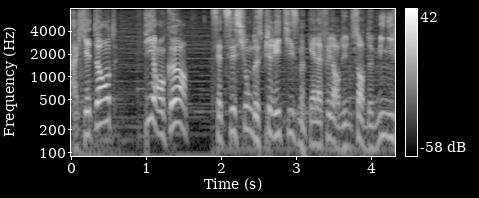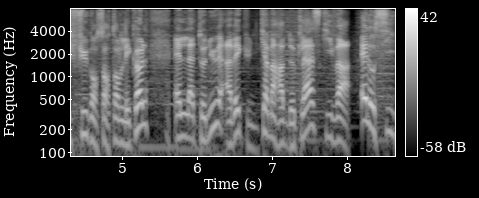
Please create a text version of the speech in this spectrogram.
inquiétante. Pire encore, cette session de spiritisme qu'elle a fait lors d'une sorte de mini-fugue en sortant de l'école, elle l'a tenue avec une camarade de classe qui va, elle aussi,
